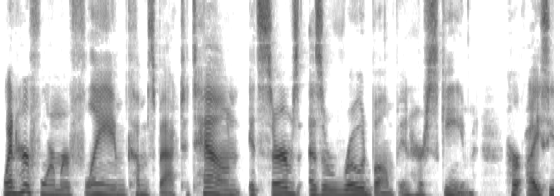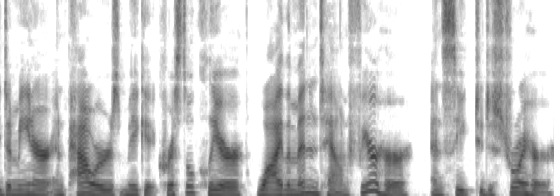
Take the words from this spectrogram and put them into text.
when her former flame comes back to town, it serves as a road bump in her scheme. Her icy demeanor and powers make it crystal clear why the men in town fear her and seek to destroy her.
